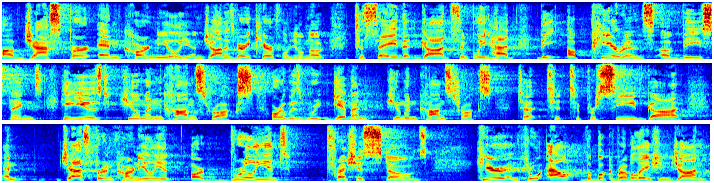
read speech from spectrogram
of jasper and carnelian. John is very careful, you'll note, to say that God simply had the appearance of these things. He used human constructs, or he was re- given human constructs to, to, to perceive God. And jasper and carnelian are brilliant, precious stones. Here and throughout the book of Revelation, John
